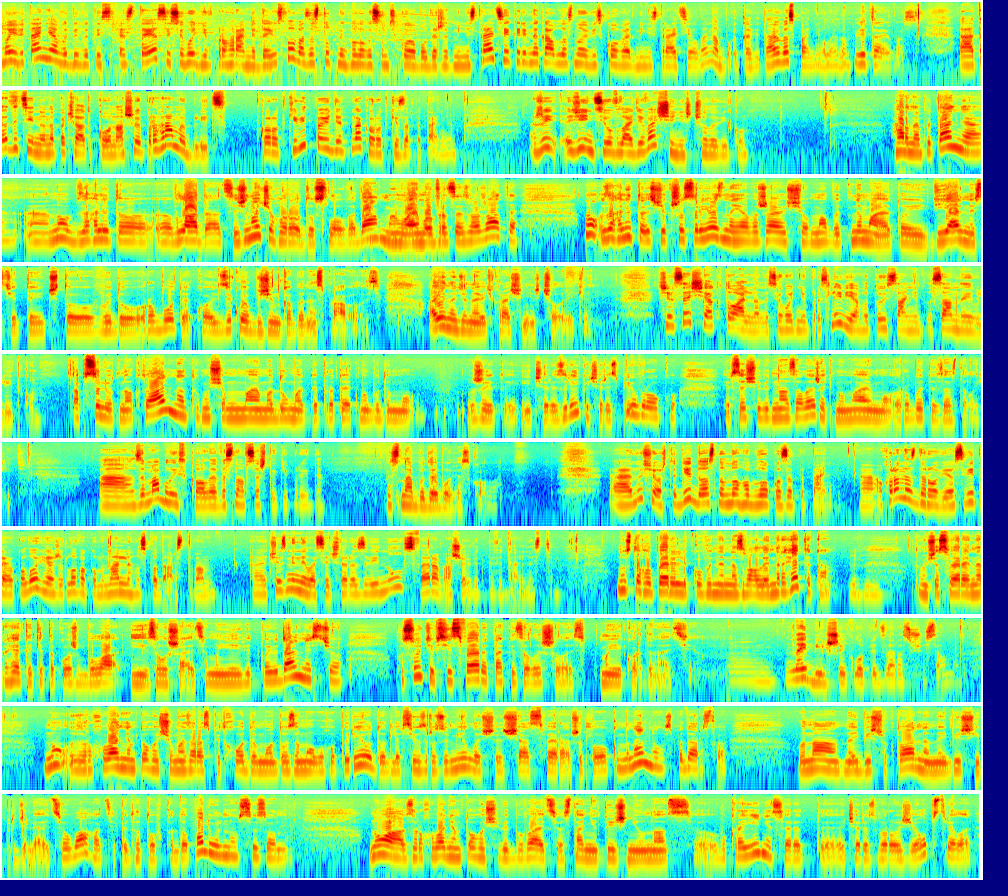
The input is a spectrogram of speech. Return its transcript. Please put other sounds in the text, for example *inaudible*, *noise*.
Мої вітання. Ви дивитесь СТС. І сьогодні в програмі даю слово заступник голови Сумської облдержадміністрації, керівника обласної військової адміністрації Олена Бойка. Вітаю вас, пані Олена. Вітаю вас. Традиційно на початку нашої програми Бліц. Короткі відповіді на короткі запитання. Жінці у владі важче, ніж чоловіку. Гарне питання. Е, Ну, взагалі-то е, влада це жіночого роду слово, да? ми маємо про це зважати. Ну, взагалі-то, якщо серйозно, я вважаю, що, мабуть, немає тої діяльності ти, чи того виду роботи, якої, з якою б жінка би не справилась. А іноді навіть краще, ніж чоловіки. Чи все ще актуально на сьогодні прислів'я готуй сані, сани влітку? Абсолютно актуально, тому що ми маємо думати про те, як ми будемо жити і через рік, і через півроку. І все, що від нас залежить, ми маємо робити заздалегідь. А, зима близько, але весна все ж таки прийде. Весна буде обов'язково. Е, Ну що ж, тоді до основного блоку запитань. Е, Охорона здоров'я, освіта, екологія, житлово-комунальне господарство. Е, Чи змінилася через війну сфера вашої відповідальності? Ну, з того переліку ви не назвали енергетика, тому що сфера енергетики також була і залишається моєю відповідальністю. По суті, всі сфери так і залишились в моїй координації. Найбільший клопіт зараз що саме? Ну, з урахуванням того, що ми зараз підходимо до зимового періоду, для всіх зрозуміло, що зараз сфера житлово-комунального господарства вона найбільш актуальна, найбільш їй приділяється увага. Це підготовка до опалювального сезону. Ну а з урахуванням того, що відбувається останні тижні у нас е, в Україні серед е, через ворожі обстріли,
